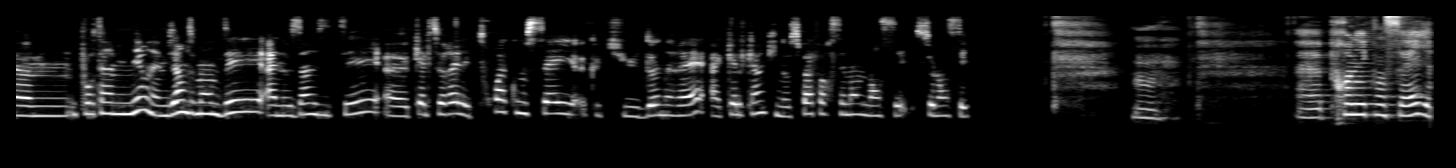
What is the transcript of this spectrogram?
Euh, pour terminer, on aime bien demander à nos invités euh, quels seraient les trois conseils que tu donnerais à quelqu'un qui n'ose pas forcément se lancer. Hmm. Euh, premier conseil,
